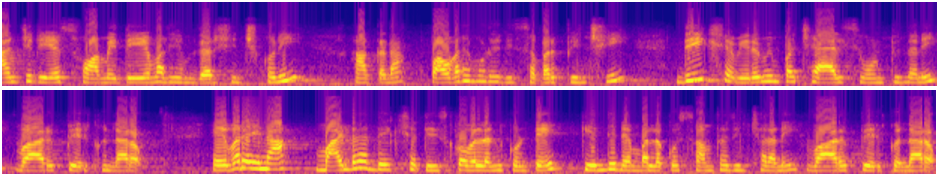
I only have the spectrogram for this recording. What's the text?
ఆంజనేయ స్వామి దేవాలయం దర్శించుకుని అక్కడ పవనముడిని సమర్పించి దీక్ష విరమింప చేయాల్సి ఉంటుందని వారు పేర్కొన్నారు. ఎవరైనా మండల దీక్ష తీసుకోవాలనుకుంటే కింది నెంబర్లకు సంప్రదించాలని వారు పేర్కొన్నారు.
